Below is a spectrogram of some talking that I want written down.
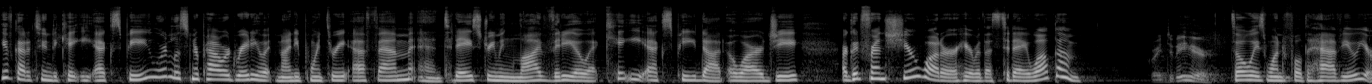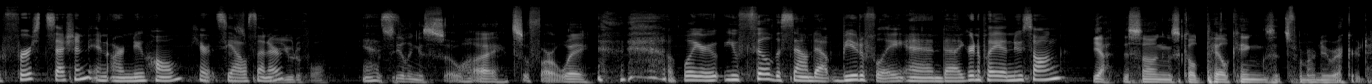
You've got to tune to KEXP. We're listener powered radio at 90.3 FM and today streaming live video at kexp.org. Our good friend Shearwater are here with us today. Welcome. Great to be here. It's always wonderful to have you. Your first session in our new home here at Seattle It's Center. Beautiful. Yes. The ceiling is so high. It's so far away. Well, you you fill the sound out beautifully, and uh, you're going to play a new song. yeah, this song is called Pale Kings. It's from our new record.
